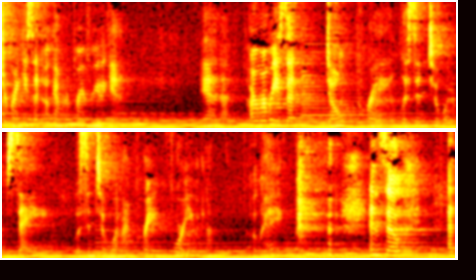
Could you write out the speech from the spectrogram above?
Pastor Frankie said, Okay, I'm going to pray for you again. And I remember he said, Don't pray. Listen to what I'm saying. Listen to what I'm praying for you. And I'm, okay. and so at,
